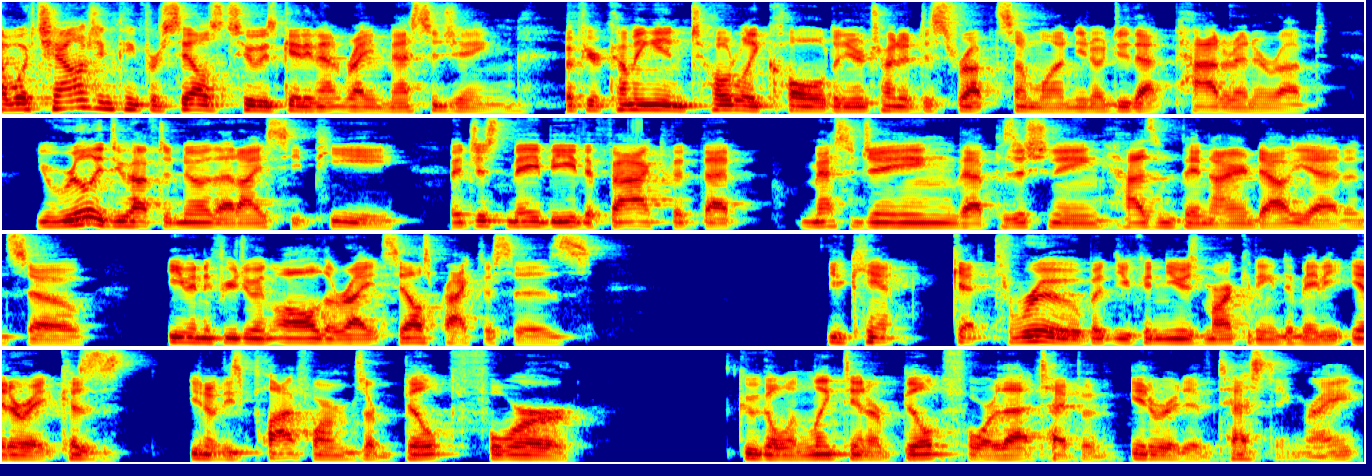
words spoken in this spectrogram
Uh, what challenging thing for sales too is getting that right messaging. If you're coming in totally cold and you're trying to disrupt someone, you know, do that pattern interrupt, you really do have to know that ICP. It just may be the fact that that messaging, that positioning hasn't been ironed out yet. And so even if you're doing all the right sales practices, you can't get through, but you can use marketing to maybe iterate because, you know, these platforms are built for Google and LinkedIn are built for that type of iterative testing, right?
